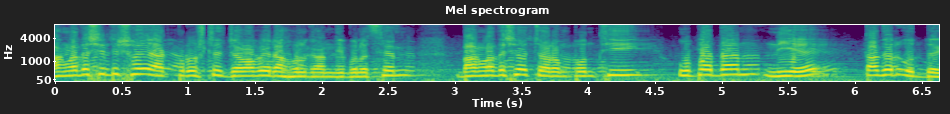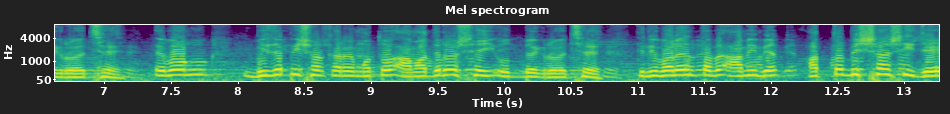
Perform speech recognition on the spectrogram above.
বাংলাদেশের বিষয়ে এক প্রশ্নের জবাবে রাহুল গান্ধী বলেছেন, বাংলাদেশের চরমপন্থী উপাদান নিয়ে তাদের উদ্বেগ রয়েছে এবং বিজেপি সরকারের মতো আমাদেরও সেই উদ্বেগ রয়েছে। তিনি বলেন, তবে আমি আত্মবিশ্বাসী যে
